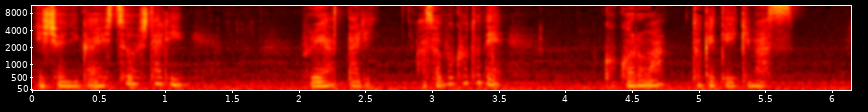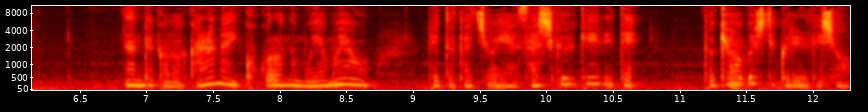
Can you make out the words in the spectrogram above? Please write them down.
一緒に外出をしたり触れ合ったり遊ぶことで心は溶けていきます。なんだかわからない心のモヤモヤをペットたちは優しく受け入れて解きほぐしてくれるでしょう。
